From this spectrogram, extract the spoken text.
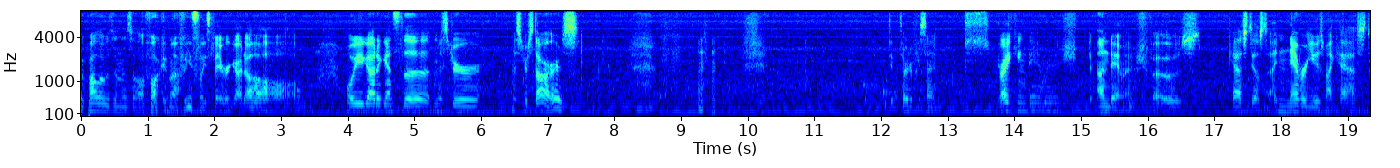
If Apollo was in this, I'll fuck him up. He's least favorite guard. Oh, what you got against the Mister Mister Stars? Deal thirty percent striking damage, to undamaged foes. Cast deals. I never use my cast.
